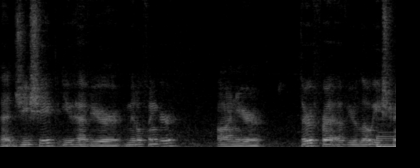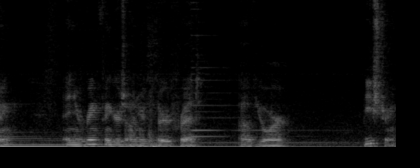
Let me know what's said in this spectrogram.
That G shape, you have your middle finger on your third fret of your low E string and your ring fingers on your third fret of your B string.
